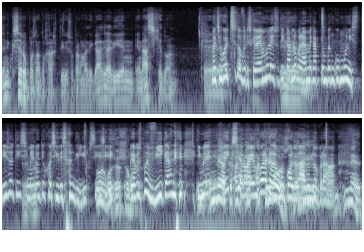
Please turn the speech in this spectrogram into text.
δεν ξέρω πώς να το χαρακτηρίσω πραγματικά. Δηλαδή, είναι άσχετο Μα και εγώ έτσι το βρίσκω. Δεν μου λες ότι κάνω παρά με κάποιον που είναι κομμουνιστής, ότι σημαίνει ότι έχω εσύ τις αντιλήψεις. Βλέπεις που βγήκαν. Δεν ξέρω, δεν μπορώ να καταλάβω κολλάδουν το πράγμα. Ναι,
